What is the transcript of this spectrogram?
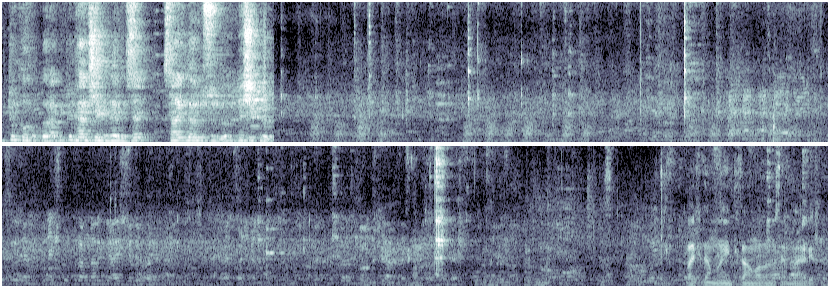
Bütün konuklara, bütün hemşehrilerimize saygılarımı sunuyorum. Teşekkür ederim. Başkan bu intikam alınır sen merak etme.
